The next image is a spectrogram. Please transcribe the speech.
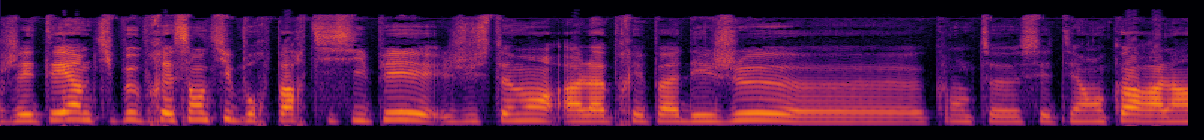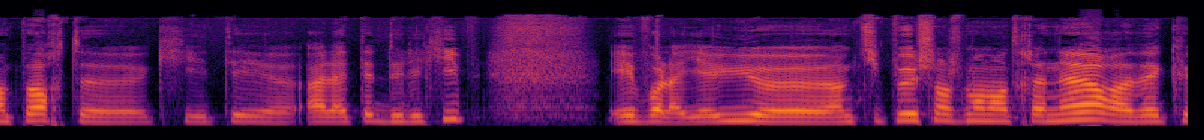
j'ai été un petit peu pressenti pour participer justement à la prépa des Jeux euh, quand euh, c'était encore Alain Porte euh, qui était euh, à la tête de l'équipe. Et voilà, il y a eu un petit peu changement d'entraîneur avec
